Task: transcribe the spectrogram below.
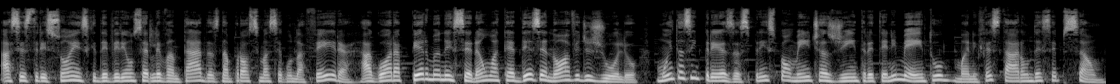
as restrições que deveriam ser levantadas na próxima segunda-feira agora permanecerão até 19 de julho. Muitas empresas, principalmente as de entretenimento, manifestaram decepção.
